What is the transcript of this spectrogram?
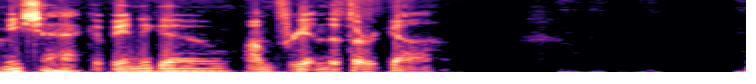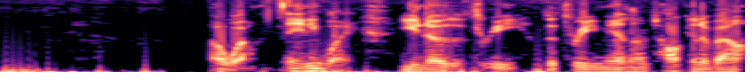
Meshach, Abednego. I'm forgetting the third guy. Oh well. Anyway, you know the three the three men I'm talking about.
